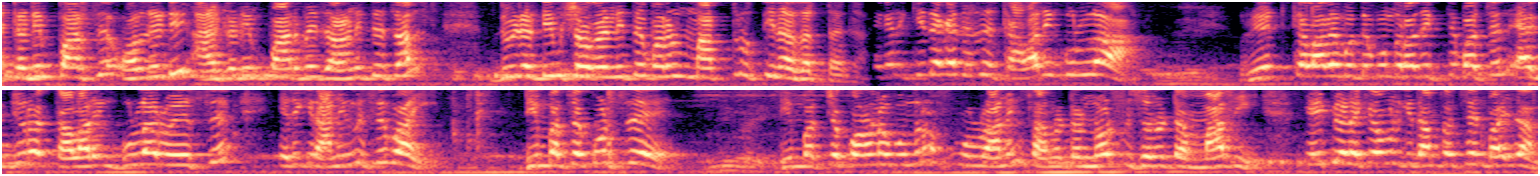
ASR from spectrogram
একটা ডিম পারছে অলরেডি আরেকটা ডিম পারবে যারা নিতে চান। দুইটা ডিম সহকারে নিতে পারেন মাত্র তিন হাজার টাকা। এখানে কি দেখা যাচ্ছে কালারিং গুল্লা রেড কালারের মধ্যে বন্ধুরা দেখতে পাচ্ছেন এক জোড়া কালারিং গুল্লা রয়েছে। এটা কি রানিং হয়েছে ভাই? ডিম বাচ্চা করছে? ডিম বাচ্চা করানো বন্ধুরা ফুল রানিং সামনেটা নট পিছনেটা মাদি। এই পেয়ারা কেমন কি দাম চাচ্ছেন ভাইজান?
